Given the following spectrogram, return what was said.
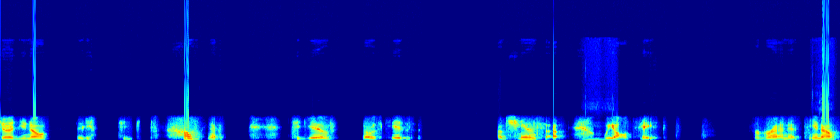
should, you know, to, to, to give those kids a chance that we all take for granted, you know,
